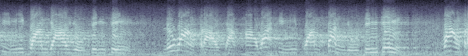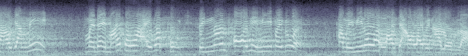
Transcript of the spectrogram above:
ที่มีความยาวอยู่จริง ๆ หรือว่างเปล่าจากภาวะที่มีความสั้นอยู่จริง ๆ ว่างเปล่าอย่างนี้ ไม่ได้หมายความว่าไอ้วัตถุสิ่งนั้นพอไม่มีไปด้วย ถ้าไม่มีแล้วเราจะเอาอะไรเป็นอารมณ์ล่ะ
